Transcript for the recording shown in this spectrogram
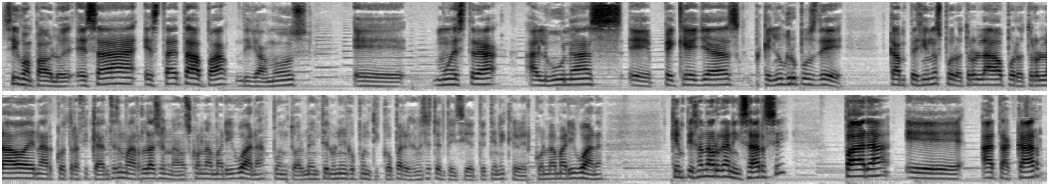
Sí, Juan Pablo, esa, esta etapa, digamos, eh, muestra algunas eh, pequeñas, pequeños grupos de campesinos por otro lado, por otro lado de narcotraficantes más relacionados con la marihuana, puntualmente el único puntico aparece en el 77 tiene que ver con la marihuana, que empiezan a organizarse para eh, atacar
